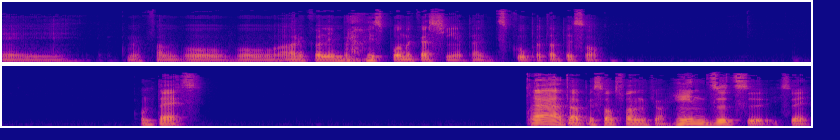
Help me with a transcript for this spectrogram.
é, como é que fala? Vou, vou, a hora que eu lembrar eu respondo a caixinha, tá? Desculpa, tá, pessoal? Acontece. Ah, tá, o pessoal tá falando aqui, ó, Renzutsu, isso aí.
